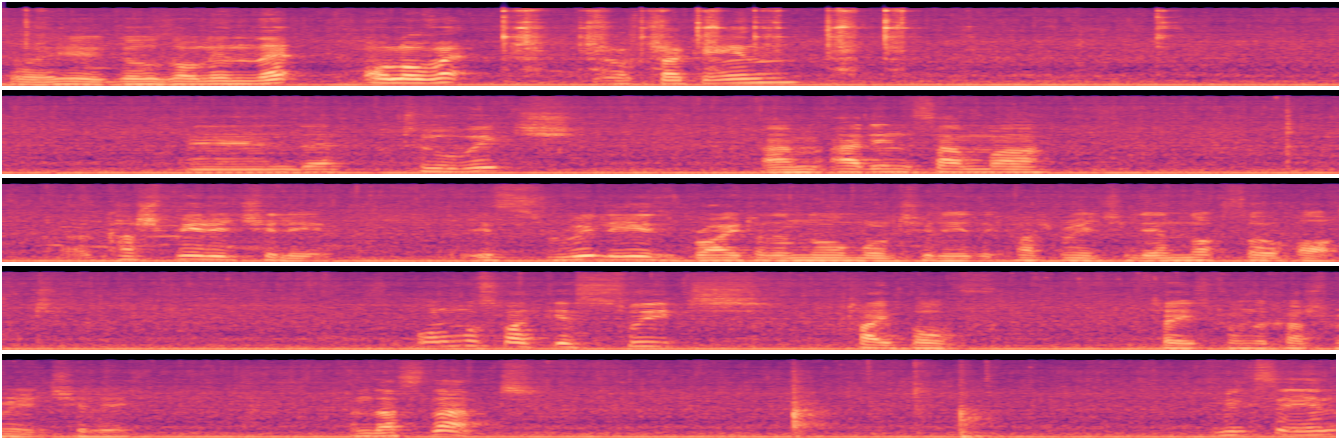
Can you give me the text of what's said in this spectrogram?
So here it goes all in there all of it just chuck it in. And uh, to which I'm adding some uh, Kashmiri chili. It really is brighter than normal chili, the Kashmiri chili, and not so hot. Almost like a sweet type of taste from the Kashmiri chili. And that's that. Mix in.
